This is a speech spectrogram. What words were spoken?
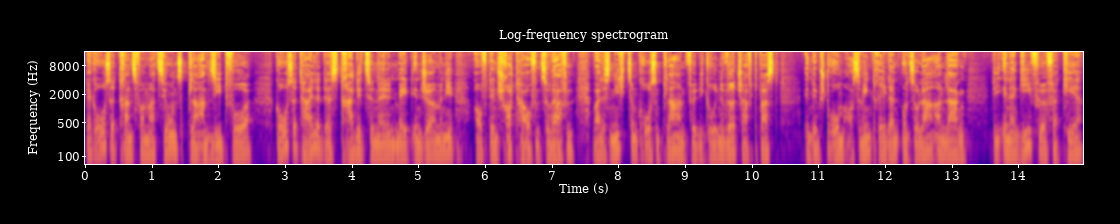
Der große Transformationsplan sieht vor, große Teile des traditionellen Made in Germany auf den Schrotthaufen zu werfen, weil es nicht zum großen Plan für die grüne Wirtschaft passt, in dem Strom aus Windrädern und Solaranlagen die Energie für Verkehr,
